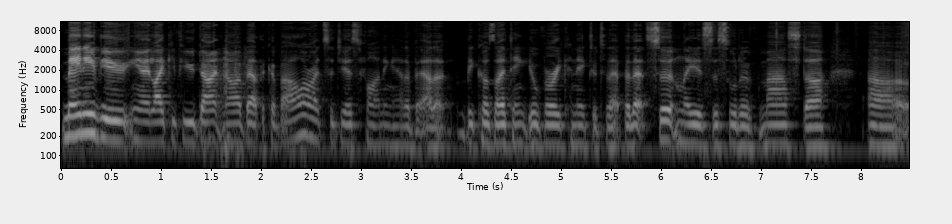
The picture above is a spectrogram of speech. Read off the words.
Many of you, you know, like if you don't know about the Kabbalah, I'd suggest finding out about it because I think you're very connected to that. But that certainly is the sort of master uh,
